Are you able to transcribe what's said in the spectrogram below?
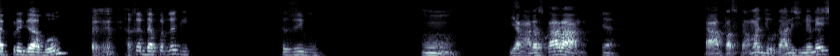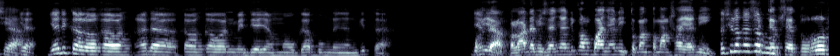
eh, bergabung akan dapat lagi seratus ribu. Hmm. Yang ada sekarang. Ya. Atas nama jurnalis Indonesia. Ya, jadi kalau kawan ada kawan-kawan media yang mau gabung dengan kita, Oh dia iya, akan- kalau ada misalnya ini kan banyak nih teman-teman saya nih. Oh, silakan gabung. Setiap saya turun,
